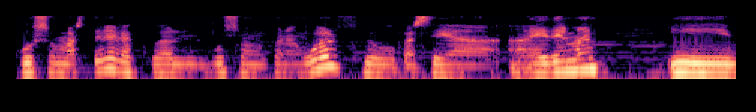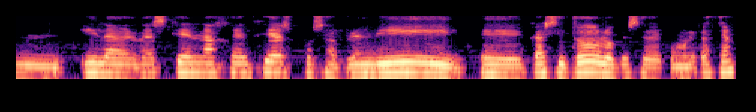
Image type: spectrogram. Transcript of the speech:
Buson Master, el actual Buson Conan Wolf, luego pasé a, Edelman y, la verdad es que en agencias pues aprendí eh, casi todo lo que sé de comunicación.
